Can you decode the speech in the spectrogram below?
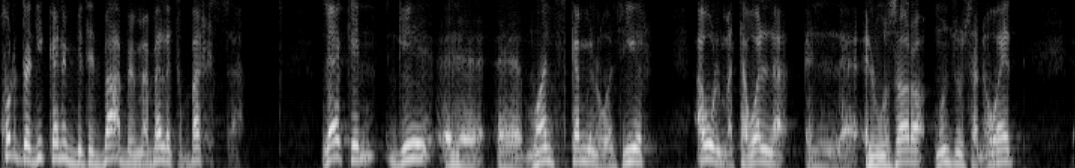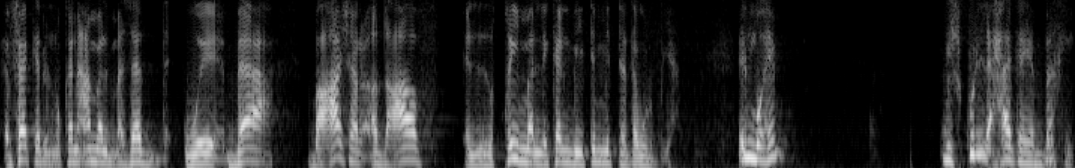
الخردة دي كانت بتتباع بمبالغ بخسة لكن جه آه، آه، مهندس كامل وزير أول ما تولى ال- الوزارة منذ سنوات فاكر إنه كان عمل مزاد وباع بعشر أضعاف القيمة اللي كان بيتم التداول بيها. المهم مش كل حاجة ينبغي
